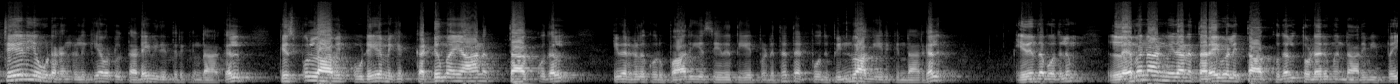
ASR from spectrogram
ஸ்டேலிய ஊடகங்களுக்கே அவர்கள் தடை விதித்திருக்கின்றார்கள். ஹிஸ்புல்லாவின் உடைய மிக கடுமையான தாக்குதல் இவர்களுக்கு ஒரு பாரிய சேதத்தை ஏற்படுத்த தற்போது பின்வாங்கி இருக்கின்றார்கள். இருந்தபோதிலும் லெபனான் மீதான தரைவழி தாக்குதல் தொடரும் என்ற அறிவிப்பை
